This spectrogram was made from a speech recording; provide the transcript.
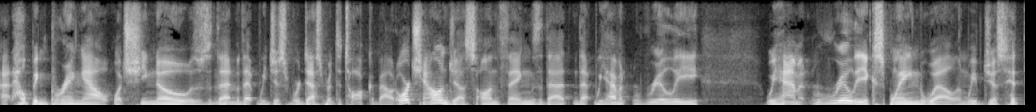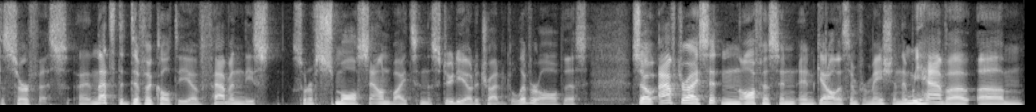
at helping bring out what she knows that that we just were desperate to talk about or challenge us on things that that we haven't really we haven't really explained well and we've just hit the surface. And that's the difficulty of having these sort of small sound bites in the studio to try to deliver all of this so after i sit in the office and, and get all this information then we have a um,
